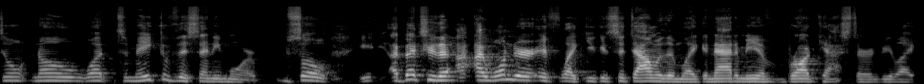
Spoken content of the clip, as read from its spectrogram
don't know what to make of this anymore. So I bet you that I wonder if like you could sit down with him like anatomy of broadcaster and be like,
